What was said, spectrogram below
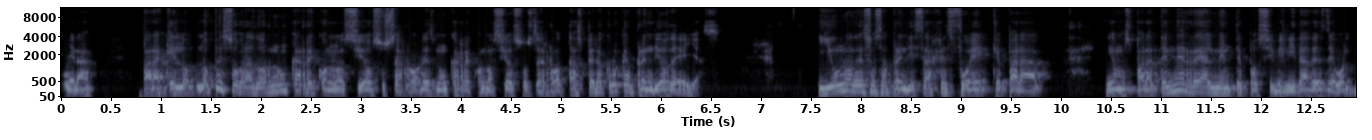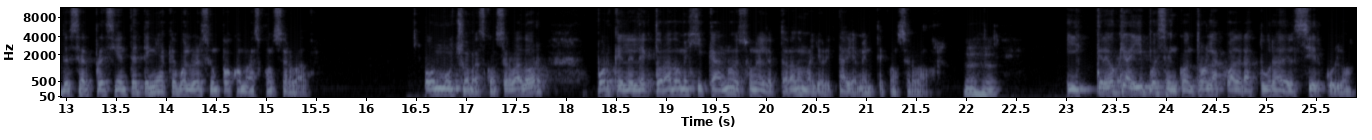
manera para que López Obrador nunca reconoció sus errores, nunca reconoció sus derrotas, pero creo que aprendió de ellas Y uno de esos aprendizajes fue que para, digamos, para tener realmente posibilidades de, de ser presidente tenía que volverse un poco más conservador, o mucho más conservador, porque el electorado mexicano es un electorado mayoritariamente conservador. Y creo que ahí pues encontró la cuadratura del círculo.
